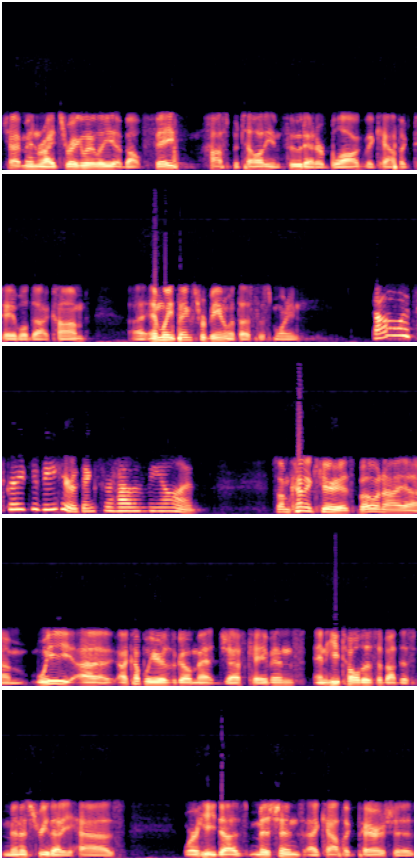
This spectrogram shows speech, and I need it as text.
Chapman writes regularly about faith, hospitality, and food at her blog, thecatholictable.com. Uh, Emily, thanks for being with us this morning. Oh, it's great to be here. Thanks for having me on. So I'm kind of curious. Bo and I, um, we uh, a couple years ago met Jeff Cavins, and he told us about this ministry that he has, where he does missions at Catholic parishes.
